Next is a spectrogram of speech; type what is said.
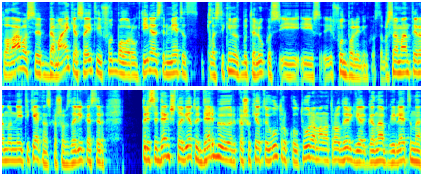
planavosi be maikės eiti į futbolo rungtynės ir mėtyti plastikinius buteliukus į, į, į futbolininkus. Ta prasme, man tai yra nu, neįtikėtinas kažkoks dalykas ir prisidengti šito vietoj derbių ir kažkokia tai ultrų kultūra, man atrodo, irgi gana apgailėtina.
